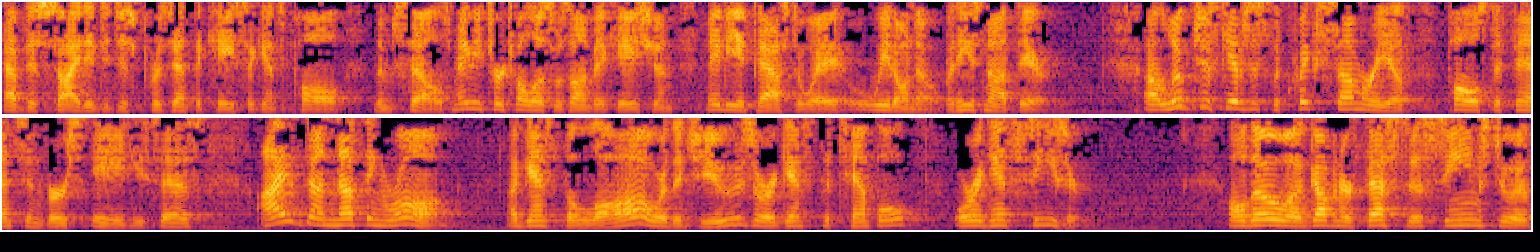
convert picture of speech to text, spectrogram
have decided to just present the case against Paul themselves. Maybe Tertullus was on vacation. Maybe he had passed away. We don't know. But he's not there. Uh, Luke just gives us the quick summary of Paul's defense in verse 8. He says, I've done nothing wrong against the law or the Jews or against the temple or against Caesar. Although uh, Governor Festus seems to have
